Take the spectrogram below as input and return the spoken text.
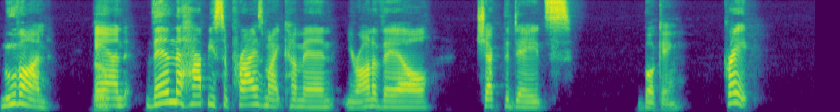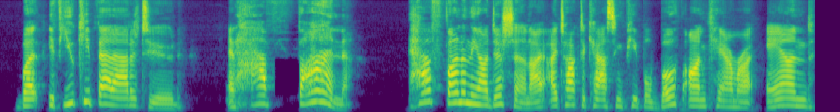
Move on. And then the happy surprise might come in. You're on a veil, check the dates, booking. Great. But if you keep that attitude and have fun, have fun in the audition. I, I talk to casting people both on camera and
